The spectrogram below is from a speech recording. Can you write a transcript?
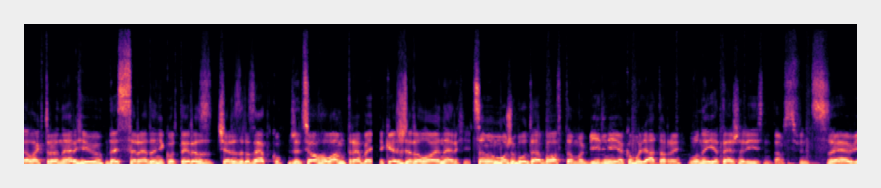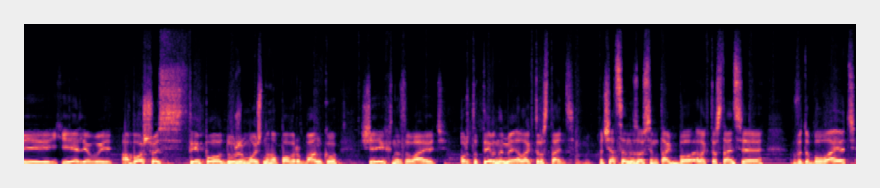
електроенергію десь всередині квартири через розетку. Для цього вам треба якесь джерело енергії. Це може бути або автомобільні акумулятори, вони є теж різні, там свинцеві, гелєві, або щось типу дуже мощного павербанку. Ще їх називають портативними електростанціями. Хоча це не зовсім так, бо електростанції видобувають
